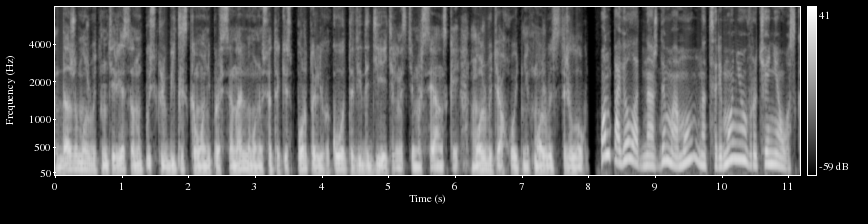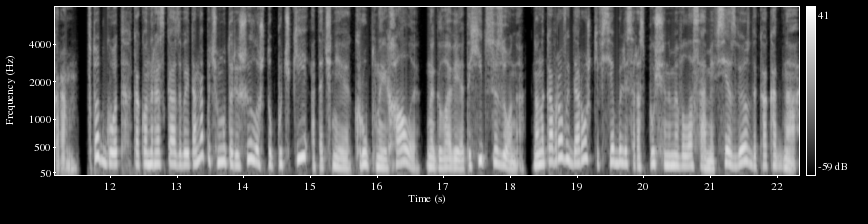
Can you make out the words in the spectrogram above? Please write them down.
даже, может быть, интереса, ну пусть к любительскому, а не профессиональному, но все-таки спорту или какого-то вида деятельности марсианской. Может быть, охотник, может быть, стрелок. Он повел однажды маму на церемонию вручения Оскара. В тот год, как он рассказывает, она почему-то решила, что пучки, а точнее крупные халы на голове – это хит сезона. Но на ковровой дорожке все были с распущенными волосами, все звезды как одна.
